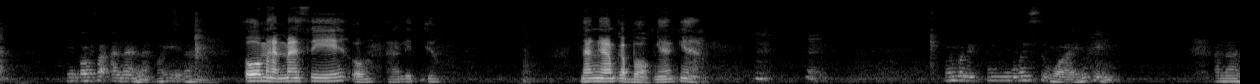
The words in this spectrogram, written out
ตินี่บ่ฟังอันนั้นน่ะเขาเห็นนั่นๆโอมหันมาสิโอ้ทาลิปอยู่นางงามกับบอกเงี้ยเนี่ยมันบ่ได้ฟูมันสวยมันเป็นอันนั้น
